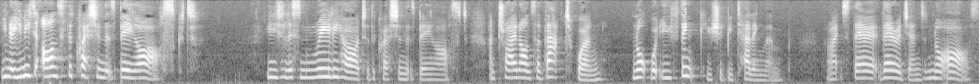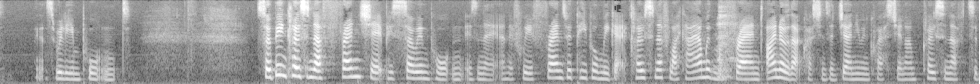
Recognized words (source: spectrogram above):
You know, you need to answer the question that's being asked. You need to listen really hard to the question that's being asked and try and answer that one, not what you think you should be telling them. Right? It's their, their agenda, not ours. I think that's really important. So being close enough, friendship is so important, isn't it? And if we're friends with people and we get close enough, like I am with my friend, I know that question is a genuine question. I'm close enough to,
